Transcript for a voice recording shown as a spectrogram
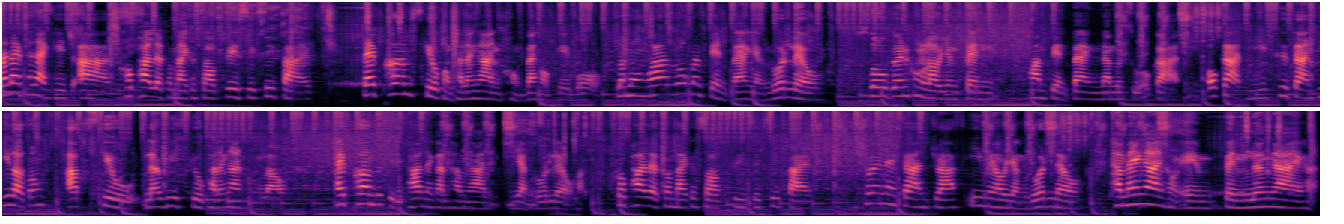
และในแผนก HR Copilot for Microsoft 365ได้เพิ่มสกิลของพนักงานของ Bangkok Cable เรามองว่าโลกมันเปลี่ยนแปลงอย่างรวดเร็ว สโลแกนของเรายังเป็น ความเปลี่ยนแปลงนำมาสู่โอกาส โอกาสนี้คือการที่เราต้อง up skill และ re skill พนักงานของเรา ให้เพิ่มประสิทธิภาพในการทำงานอย่างรวดเร็วค่ะ Copilot for Microsoft 365 ช่วยในการ draft อีเมลอย่างรวดเร็วทำให้งานของเอมเป็นเรื่องง่ายค่ะ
